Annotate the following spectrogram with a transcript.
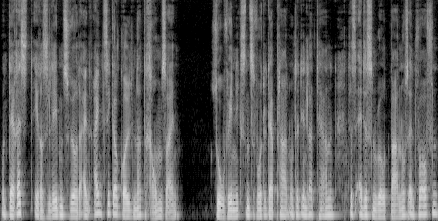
und der Rest ihres Lebens würde ein einziger goldener Traum sein. So wenigstens wurde der Plan unter den Laternen des Edison Road Bahnhofs entworfen,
